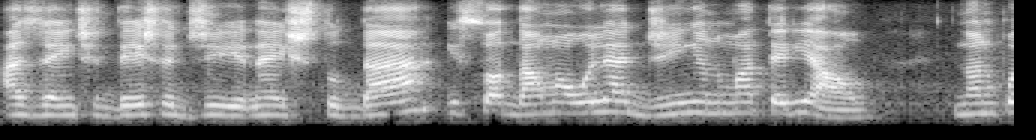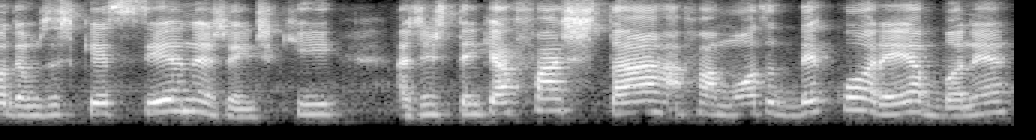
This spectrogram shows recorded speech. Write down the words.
a gente deixa de né, estudar e só dá uma olhadinha no material. Nós não podemos esquecer, né, gente, que a gente tem que afastar a famosa decoreba, né?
